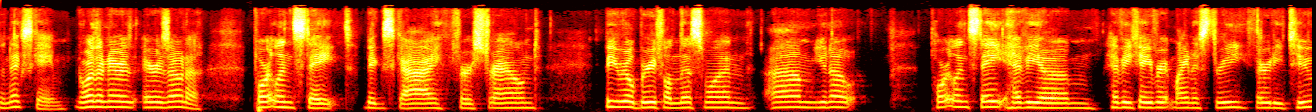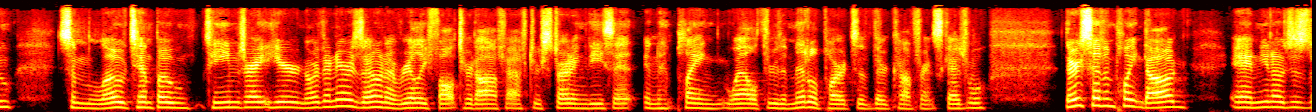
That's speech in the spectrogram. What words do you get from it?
the next game, Northern Arizona, Portland State, Big Sky, first round. Be real brief on this one. Um, you know, Portland State heavy um heavy favorite minus 332. Some low tempo teams right here. Northern Arizona really faltered off after starting decent and playing well through the middle parts of their conference schedule. They're a seven point dog. And, you know, just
